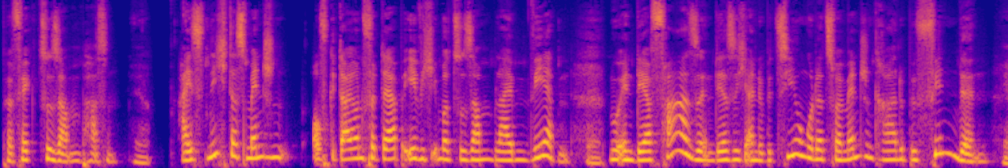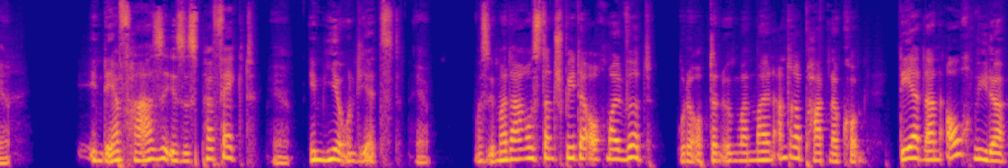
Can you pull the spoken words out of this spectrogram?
perfekt zusammenpassen. Ja. Heißt nicht, dass Menschen auf Gedeih und Verderb ewig immer zusammenbleiben werden. Ja. Nur in der Phase, in der sich eine Beziehung oder zwei Menschen gerade befinden, in der Phase ist es perfekt. Im Hier und Jetzt. Was immer daraus dann später auch mal wird. Oder ob dann irgendwann mal ein anderer Partner kommt, der dann auch wieder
